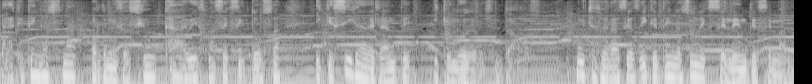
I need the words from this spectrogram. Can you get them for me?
para que tengas una organización cada vez más exitosa y que siga adelante y que logre resultados. Muchas gracias y que tengas una excelente semana.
